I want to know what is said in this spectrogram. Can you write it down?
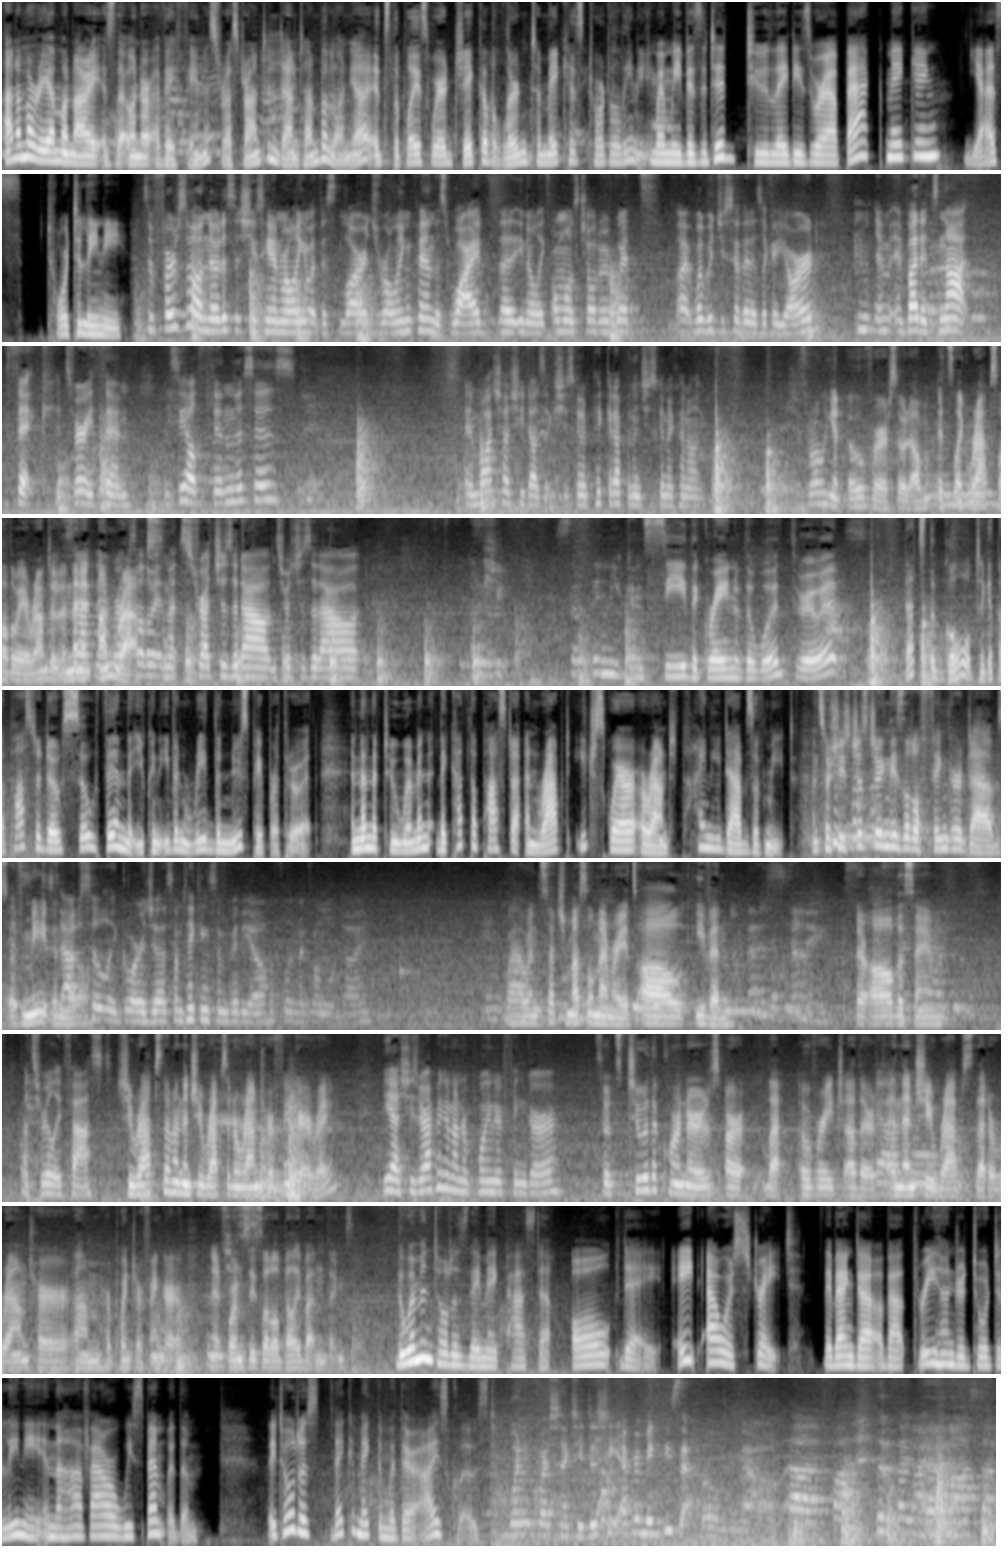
Anna Maria Monari is the owner of a famous restaurant in downtown Bologna. It's the place where Jacob learned to make his tortellini. When we visited, two ladies were out back making, yes, tortellini. So first of all, notice that she's hand rolling it with this large rolling pin, this wide, uh, you know, like almost shoulder width. Uh, what would you say that is, like a yard? but it's not thick. It's very thin. And see how thin this is? And watch how she does it. She's going to pick it up and then she's going to kind of like. She's rolling it over so it, it's like wraps all the way around it exactly, and then it unwraps. all the way, and that stretches it out and stretches it out. So then you can see the grain of the wood through it. That's the goal to get the pasta dough so thin that you can even read the newspaper through it. And then the two women, they cut the pasta and wrapped each square around tiny dabs of meat. And so she's just doing these little finger dabs of meat in the middle. Absolutely gorgeous. I'm taking some video. Hopefully my phone won't die. Wow, and such muscle memory. It's all even. They're all the same. That's really fast. She wraps them and then she wraps it around her finger, right? Yeah, she's wrapping it on her pointer finger. So it's two of the corners are le- over each other, Yeah, and then she wraps that around her um, her pointer finger, and, then it forms these little belly button things. The women told us they make pasta all day, eight hours straight. They banged out about 300 tortellini in the half hour we spent with them. They told us they could make them with their eyes closed. One question actually, does she ever make these at home now? Uh, fai pasta a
